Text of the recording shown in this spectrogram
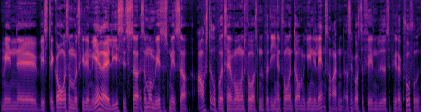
Men øh, hvis det går, som måske det er mere realistisk, så, så må Messerschmidt så afstå på at tage formandsposten, fordi han får en dom igen i landsretten, og så går stafetten videre til Peter Kofod.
